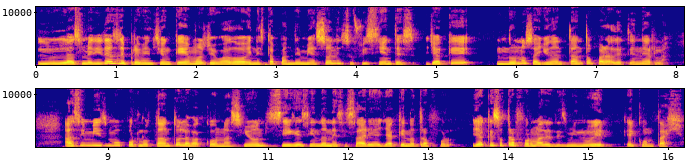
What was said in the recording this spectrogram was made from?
Las medidas de prevención que hemos llevado en esta pandemia son insuficientes, ya que no nos ayudan tanto para detenerla. Asimismo, por lo tanto, la vacunación sigue siendo necesaria, ya que, ya que es otra forma de disminuir el contagio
